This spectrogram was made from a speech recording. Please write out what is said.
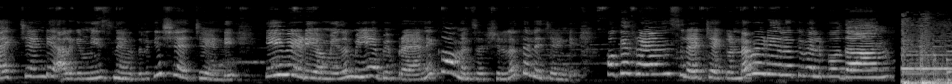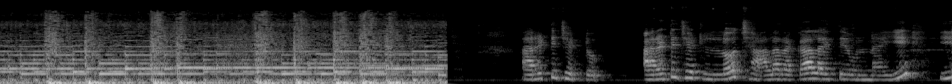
లైక్ చేయండి అలాగే మీ స్నేహితులకి షేర్ చేయండి. ఈ వీడియో మీద మీ అభిప్రాయాన్ని కామెంట్ సెక్షన్లో తెలియజేయండి ఓకే ఫ్రెండ్స్ లేట్ చేయకుండా వీడియోలోకి వెళ్ళిపోదాం. అరటి చెట్టు. అరటి చెట్లలో చాలా రకాలైతే ఉన్నాయి. ఈ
